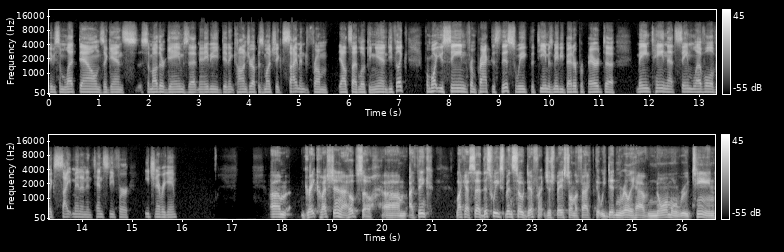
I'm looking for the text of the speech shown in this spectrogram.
maybe some letdowns against some other games that maybe didn't conjure up as much excitement from the outside looking in. Do you feel like, from what you've seen from practice this week, the team is maybe better prepared to maintain that same level of excitement and intensity for each and every game? Um, great question. I hope so. Um, I think, like I said, this week's been so different just based on the fact that we didn't really have normal routine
